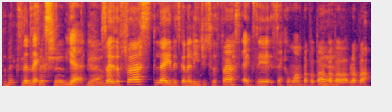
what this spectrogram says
The next the next. Yeah. Yeah. So the first lane is going to lead you to the first exit. Second one, blah blah blah Yeah. blah blah blah blah.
